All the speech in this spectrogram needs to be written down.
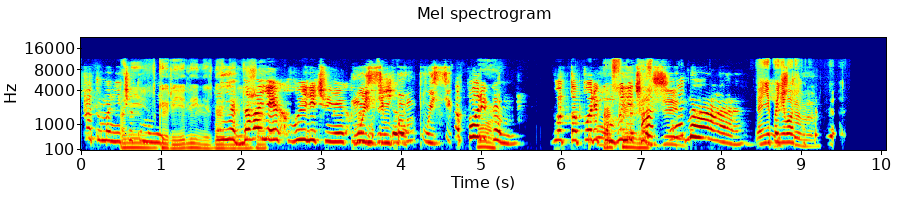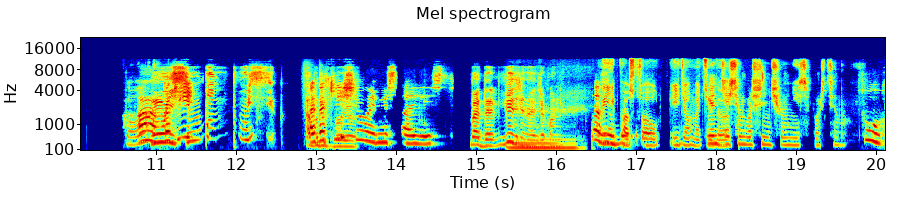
Что там они, что Они там они? сгорели, не знаю, Нет, они давай лежат. я их вылечу, я их Мой вылечу. симпампусик. Топориком. Вот топориком О, вылечу. Да. Я не понимаю, что что... А, Мой какие, а какие еще места есть? Вада, ветреный дракон. М, Я Ты не пошел. Идем Я отсюда. надеюсь, он больше ничего не испортил. Фух.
